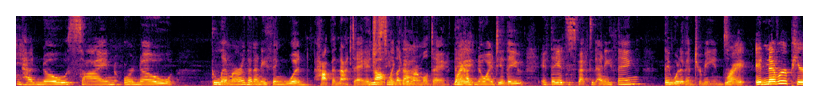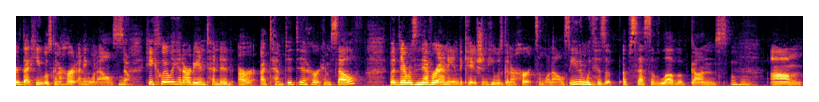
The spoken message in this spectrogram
He had no sign or no glimmer that anything would happen that day. It Not just seemed like like, a normal day. They Right. had no idea they if they had suspected anything, they would have intervened. Right. It never appeared that he was going to hurt anyone else. No. He clearly had already intended or attempted to hurt himself, but there was never any indication he was going to hurt someone else, even with mm-hmm. his obsessive love of guns. Mm-hmm. Um,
